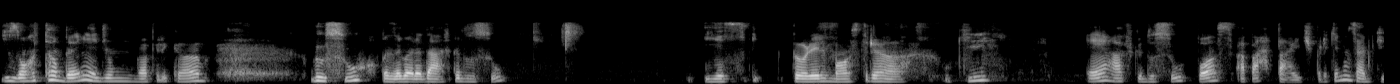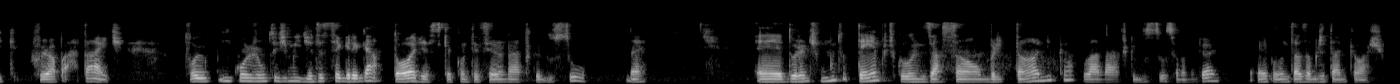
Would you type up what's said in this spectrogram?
Desonra também é de um africano do sul, mas agora é da África do Sul. E esse escritor ele mostra o que é a África do Sul pós-apartheid. Para quem não sabe o que foi o apartheid, foi um conjunto de medidas segregatórias que aconteceram na África do Sul, né? É, durante muito tempo de colonização britânica, lá na África do Sul, se eu não me engano. É colonização britânica, eu acho.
